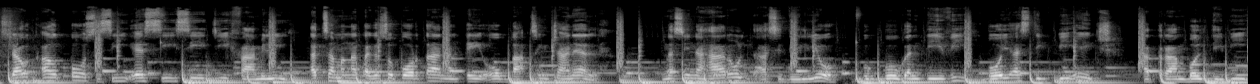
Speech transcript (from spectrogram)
Shout out po sa CSCCG family at sa mga taga-suporta ng KO Boxing Channel na sina Harold Asidilio, Bugbugan TV, Boy Astig PH at Rumble TV.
